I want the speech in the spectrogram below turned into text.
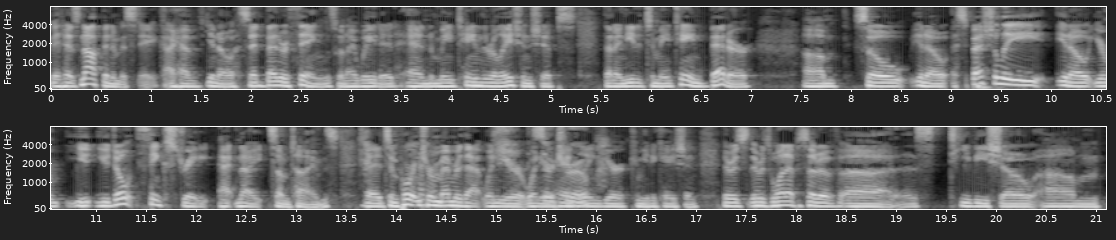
it has not been a mistake. I have, you know, said better things when I waited and maintained the relationships that I needed to maintain better um, so you know, especially you know, you're you, you don't think straight at night. Sometimes uh, it's important to remember that when you're when you're handling true. your communication. There was there was one episode of uh, this TV show, um,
